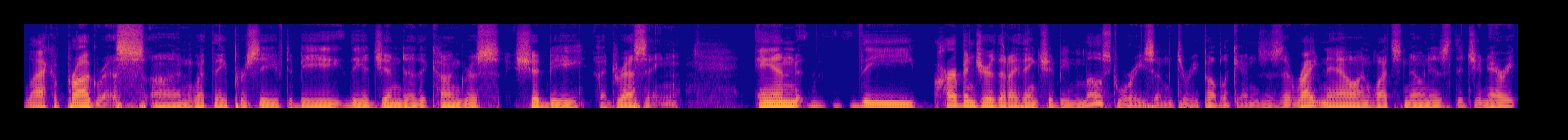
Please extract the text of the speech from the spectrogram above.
lack of progress on what they perceive to be the agenda that Congress should be addressing. And the harbinger that I think should be most worrisome to Republicans is that right now, on what's known as the generic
